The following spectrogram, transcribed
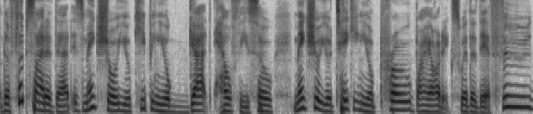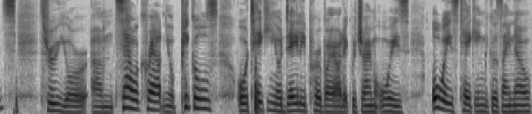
the flip side of that is make sure you're keeping your gut healthy. So make sure you're taking your probiotics, whether they're foods, through your um, sauerkraut and your pickles, or taking your daily probiotic, which I'm always, always taking because I know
